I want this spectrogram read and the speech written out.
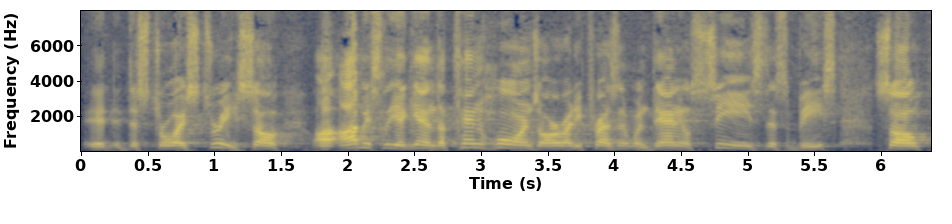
it destroys three. So, uh, obviously, again, the ten horns are already present when Daniel sees this beast. So,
